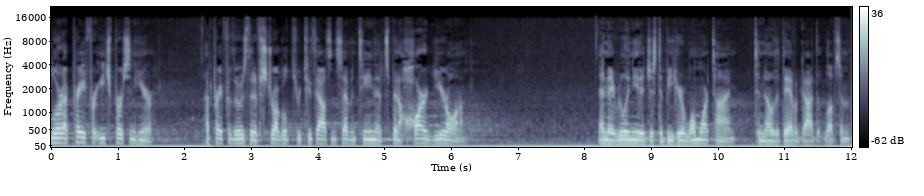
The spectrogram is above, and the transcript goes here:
Lord, I pray for each person here. I pray for those that have struggled through 2017, that it's been a hard year on them. And they really needed just to be here one more time to know that they have a God that loves them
